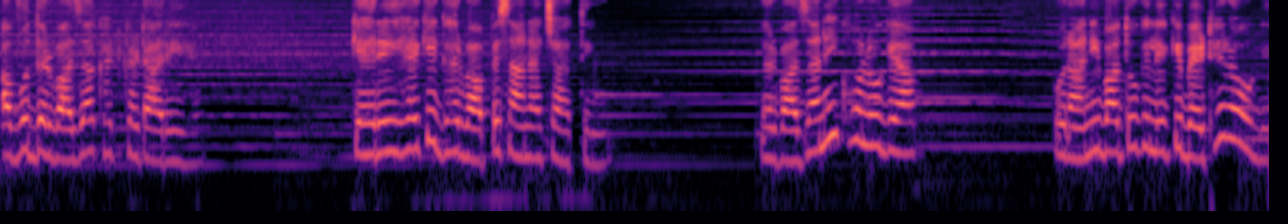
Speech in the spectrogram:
اب وہ دروازہ کھٹکھٹا رہی ہے۔ کہہ رہی ہے کہ گھر واپس آنا چاہتی ہوں۔ دروازہ نہیں کھولو گے آپ؟ پرانی باتوں کے لے کے بیٹھے رہو گے؟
